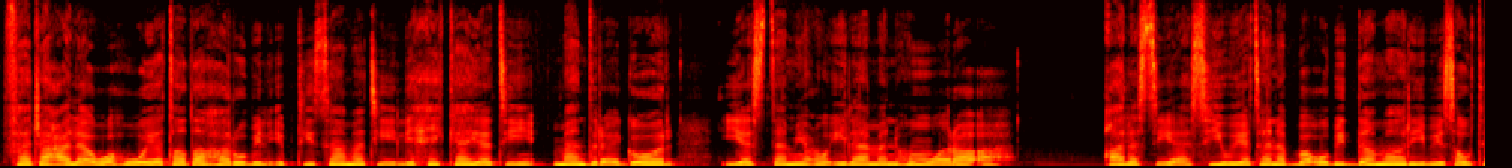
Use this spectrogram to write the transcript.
فجعل وهو يتظاهر بالابتسامة لحكاية ماندراغور يستمع إلى من هم وراءه قال السياسي يتنبأ بالدمار بصوت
